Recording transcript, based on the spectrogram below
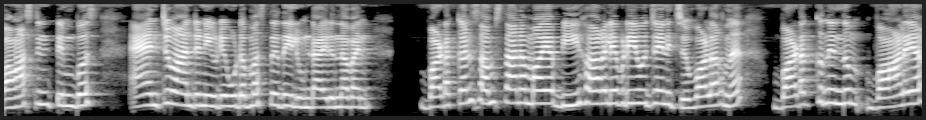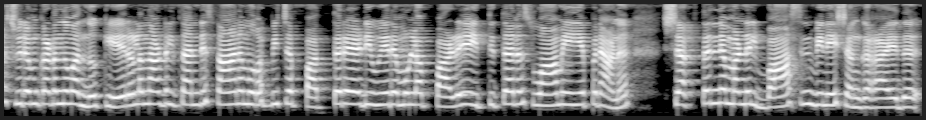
ബാസ്റ്റിൻ ടിംബേഴ്സ് ആന്റോ ആന്റണിയുടെ ഉടമസ്ഥതയിലുണ്ടായിരുന്നവൻ. വടക്കൻ സംസ്ഥാനമായ ബീഹാറിൽ എവിടെയോ ജനിച്ച് വളർന്ന് വടക്ക് നിന്നും വാളയാർ ചുരം കടന്നു വന്നു. കേരള നാട്ടിൽ തന്റെ സ്ഥാനം ഉറപ്പിച്ച പത്തര അടി ഉയരമുള്ള പഴയ ഇത്തിത്താന സ്വാമി അയ്യപ്പനാണ് ശക്തന്റെ മണ്ണിൽ ബാസിൻ വിനയ് ശങ്കറായത്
